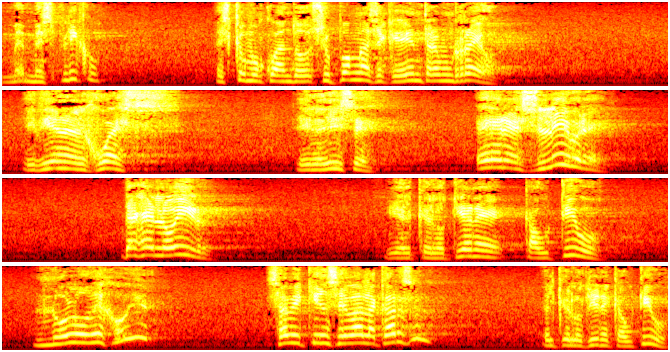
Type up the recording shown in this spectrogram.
¿Me, explico? Es como cuando supóngase que entra un reo y viene el juez y le dice, eres libre, déjenlo ir. y el que lo tiene cautivo no lo deja ir. ¿Sabe quién se va a la cárcel? El que lo tiene cautivo.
